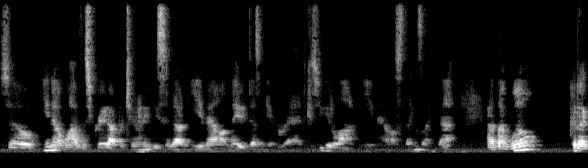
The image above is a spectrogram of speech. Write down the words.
So, you know, we'll have this great opportunity. We send out an email and maybe it doesn't get read because you get a lot of emails, things like that. And I thought, well, could I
